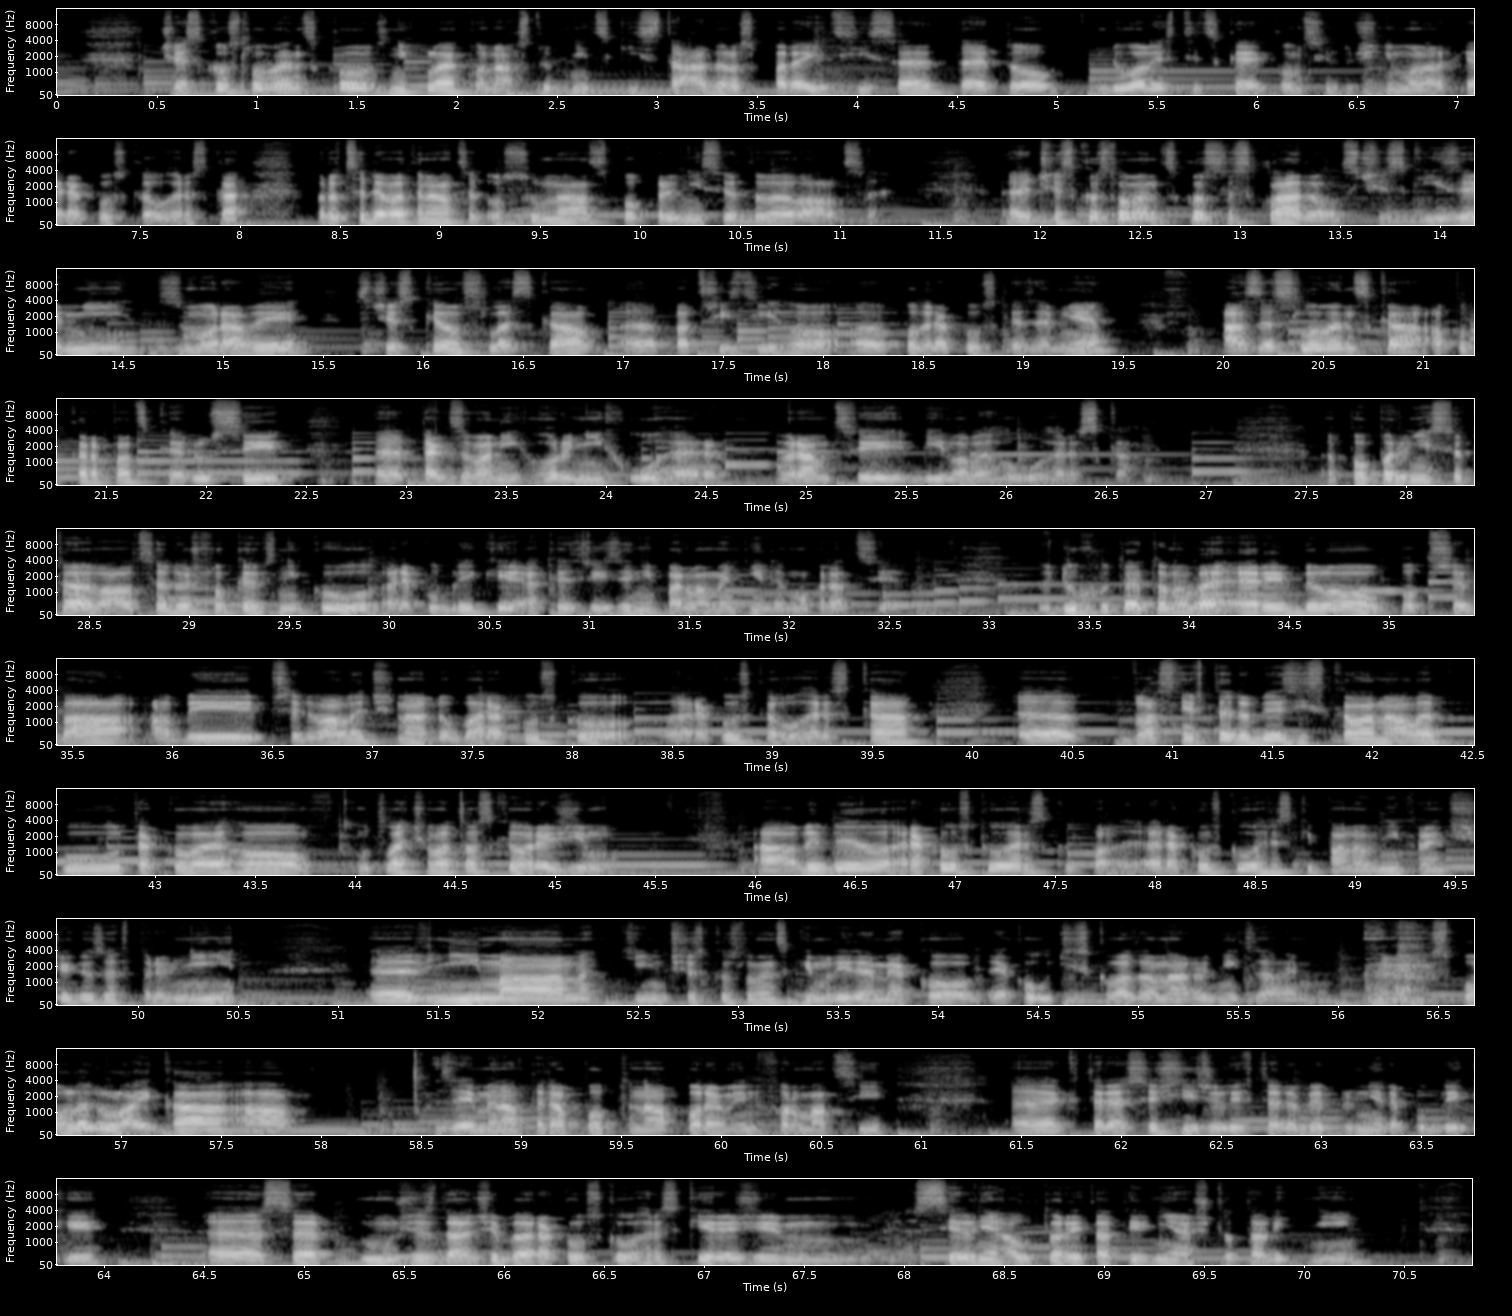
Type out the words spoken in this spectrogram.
Československo vzniklo jako nástupnický stát rozpadající se této dualistické konstituční monarchie Rakouska-Uherska v roce 1918 po první světové válce. Eh, Československo se skládalo z českých zemí, z Moravy, z Českého Slezska, eh, patřícího eh, pod rakouské země, a ze Slovenska a podkarpatské Rusy, takzvaných horních úher v rámci bývalého Uherska. Po první světové válce došlo ke vzniku republiky a ke zřízení parlamentní demokracie. V duchu této nové éry bylo potřeba, aby předválečná doba Rakousko, Rakouska-Uherska vlastně v té době získala nálepku takového utlačovatelského režimu. A aby byl rakousko-uherský panovník František Josef I. Eh, vnímán tím československým lidem jako, jako utiskovatel národních zájmů. Z pohledu lajka a zejména teda pod náporem informací, eh, které se šířily v té době první republiky, eh, se může zdát, že byl rakousko-uherský režim silně autoritativní až totalitní,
